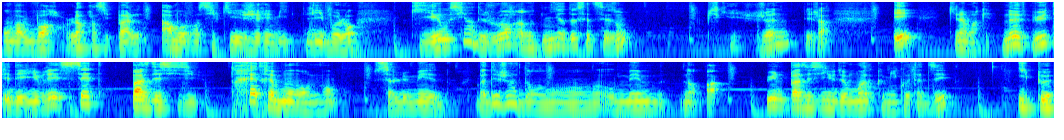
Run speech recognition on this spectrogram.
On va voir leur principale arme offensive qui est Jérémy Livolant, qui est aussi un des joueurs à retenir de cette saison, puisqu'il est jeune déjà, et il a marqué 9 buts et délivré 7 passes décisives. Très très bon rendement. Ça le met bah, déjà dans au même non ah, une passe décisive de moins que Miko Tadze. Il peut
